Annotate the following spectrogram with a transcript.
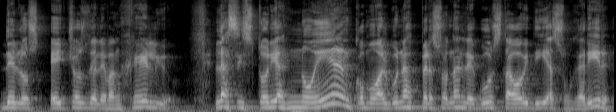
de los hechos del Evangelio. Las historias no eran como a algunas personas les gusta hoy día sugerir,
